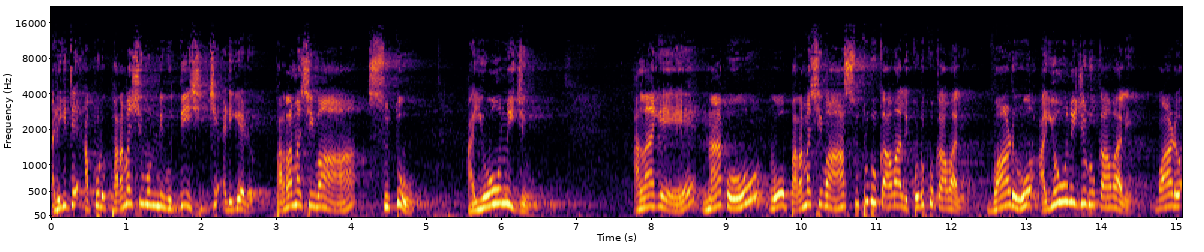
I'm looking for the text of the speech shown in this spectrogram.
అడిగితే అప్పుడు పరమశివుణ్ణి ఉద్దేశించి అడిగాడు. పరమశివ సుతు అయోనిజు. అలాగే నాకు ఓ పరమశివ సుతుడు కావాలి కొడుకు కావాలి. వాడు అయోనిజుడు కావాలి. వాడు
